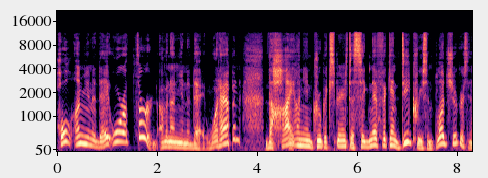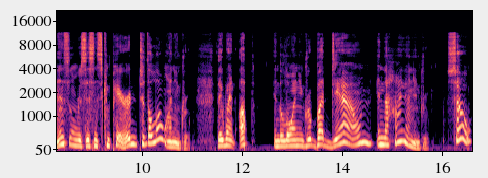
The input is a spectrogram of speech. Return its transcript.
whole onion a day or a third of an onion a day. What happened? The high onion group experienced a significant decrease in blood sugars and insulin resistance compared to the low onion group. They went up in the low onion group, but down in the high onion group. So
